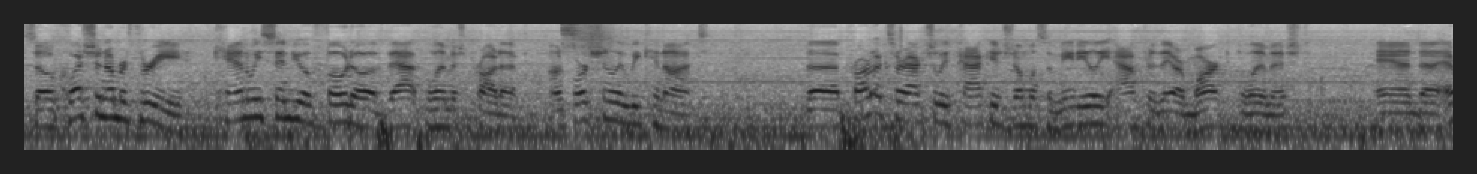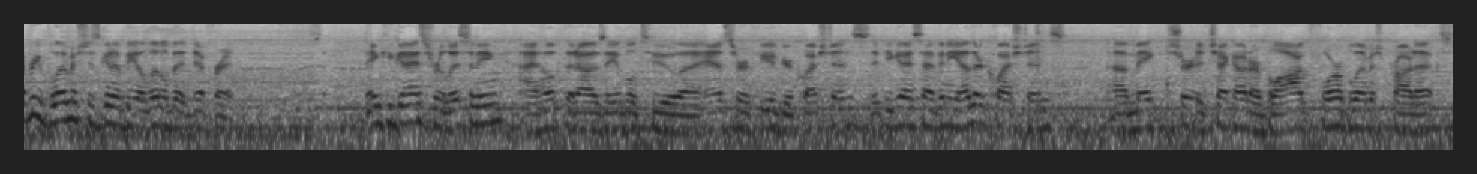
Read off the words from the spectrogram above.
So question number three, can we send you a photo of that blemish product? Unfortunately, we cannot. The products are actually packaged almost immediately after they are marked blemished, and uh, every blemish is gonna be a little bit different. So, thank you guys for listening. I hope that I was able to uh, answer a few of your questions. If you guys have any other questions, uh, make sure to check out our blog for blemish products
